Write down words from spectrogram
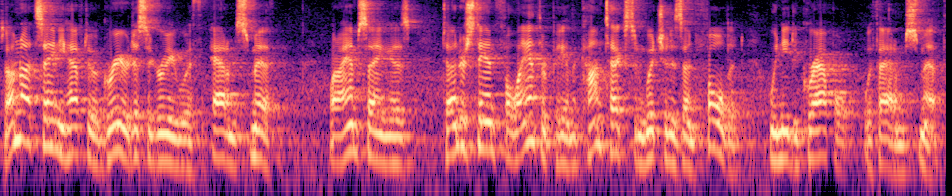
So I'm not saying you have to agree or disagree with Adam Smith. What I am saying is to understand philanthropy in the context in which it is unfolded, we need to grapple with Adam Smith.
